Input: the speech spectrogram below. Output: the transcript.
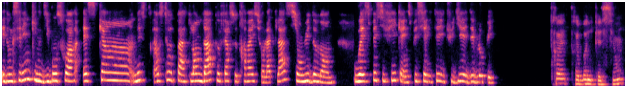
Et donc Céline qui nous dit bonsoir, est-ce qu'un ostéopathe lambda peut faire ce travail sur l'atlas si on lui demande ou est spécifique à une spécialité étudiée et développée? Très très bonne question.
